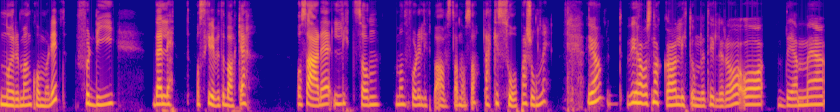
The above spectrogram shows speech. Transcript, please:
når man kommer dit, fordi det er lett å skrive tilbake. Og så er det litt sånn Man får det litt på avstand også. Det er ikke så personlig. Ja, vi har jo snakka litt om det tidligere òg, og det med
